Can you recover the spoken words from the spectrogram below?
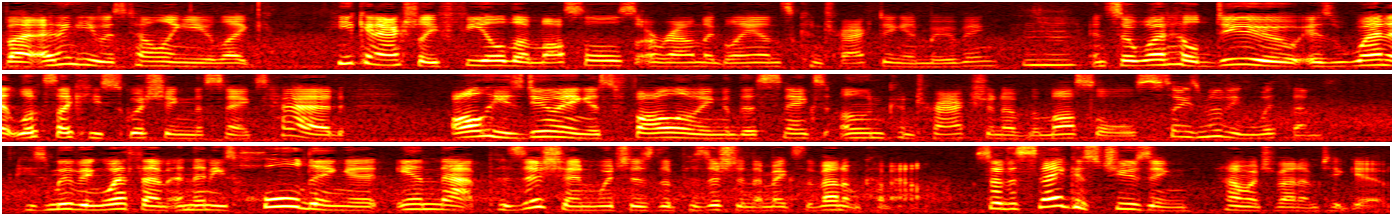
but I think he was telling you like he can actually feel the muscles around the glands contracting and moving. Mm-hmm. And so what he'll do is when it looks like he's squishing the snake's head, all he's doing is following the snake's own contraction of the muscles. So he's moving with them. He's moving with them, and then he's holding it in that position, which is the position that makes the venom come out. So the snake is choosing how much venom to give.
